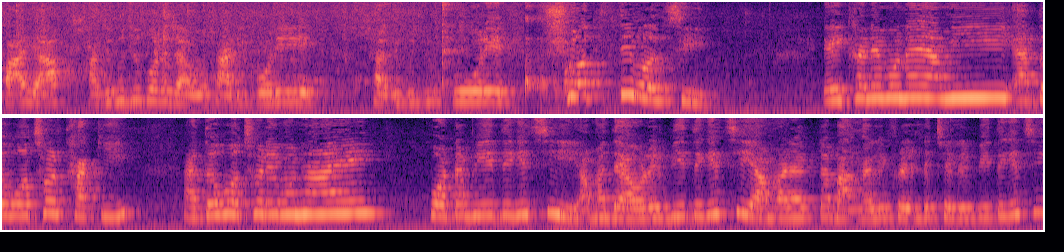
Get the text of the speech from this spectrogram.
পাই, আহ, সাজুগুজু করে যাব, শাড়ি পরে, সাজুগুজু করে। সত্যি বলছি, এইখানে মনে হয় আমি এত বছর থাকি, এত বছরে মনে হয় কটা বিয়েতে গেছি? আমার দেওরের বিয়েতে গেছি, আমার একটা বাঙালি ফ্রেন্ডের ছেলের বিয়েতে গেছি।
